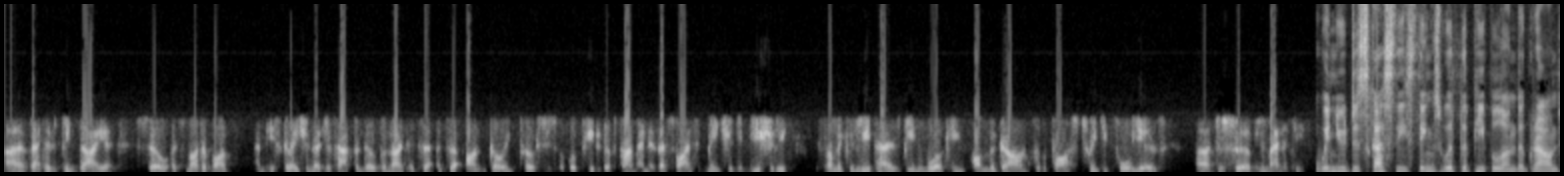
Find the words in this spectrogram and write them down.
Uh, that has been dire. So it's not about an escalation that just happened overnight. It's, a, it's an ongoing process over a period of time. And that's why I mentioned initially, Islamic Relief has been working on the ground for the past 24 years. Uh, to serve humanity. When you discuss these things with the people on the ground,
